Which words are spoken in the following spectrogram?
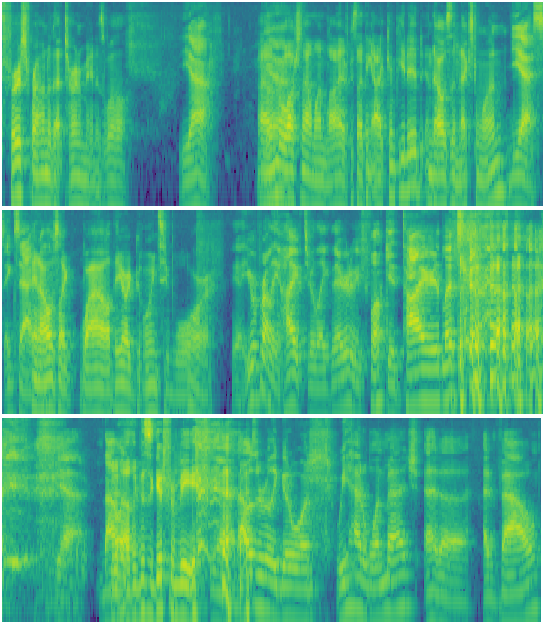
first round of that tournament as well. Yeah. I remember watching that one live because I think I competed and that was the next one. Yes, exactly. And I was like, wow, they are going to war. yeah, you were probably hyped. You're like, they're gonna be fucking tired. Let's go. yeah, that Yeah, I was was like, this is good for me. yeah, that was a really good one. We had one match at uh at Vow.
